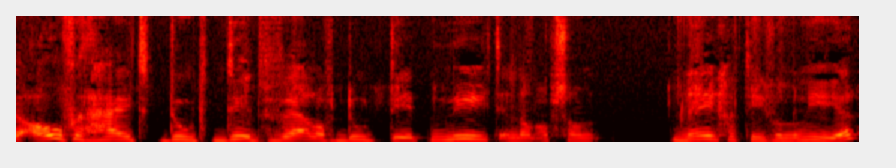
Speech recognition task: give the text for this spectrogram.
de overheid doet dit wel of doet dit niet en dan op zo'n negatieve manier.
